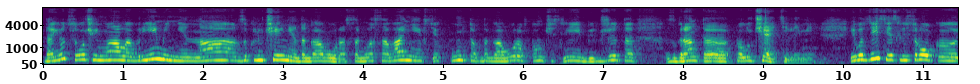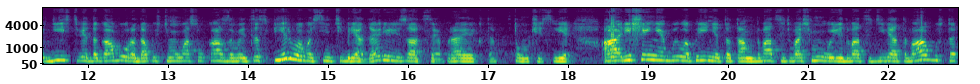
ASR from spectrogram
дается очень мало времени на заключение договора, согласование всех пунктов договора, в том числе и бюджета с грантополучателями. И вот здесь, если срок э, действия договора, допустим, у вас указывается с 1 сентября, да, реализация проекта в том числе, а решение было принято там 28 или 29 августа,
